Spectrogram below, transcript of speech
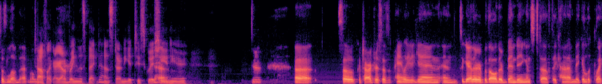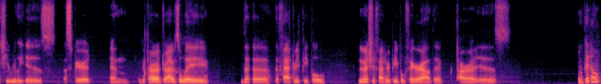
just love that moment. Toph, like I gotta bring this back down. It's starting to get too squishy Yeah. in here. Yeah. Uh, so Katara dressed as a paint lady again, and together with all their bending and stuff, they kind of make it look like she really is a spirit. And Katara drives away the the factory people. And eventually, factory people figure out that Katara is. Well, they don't.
